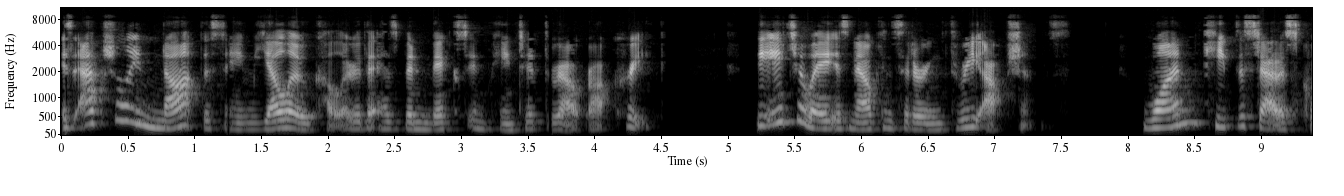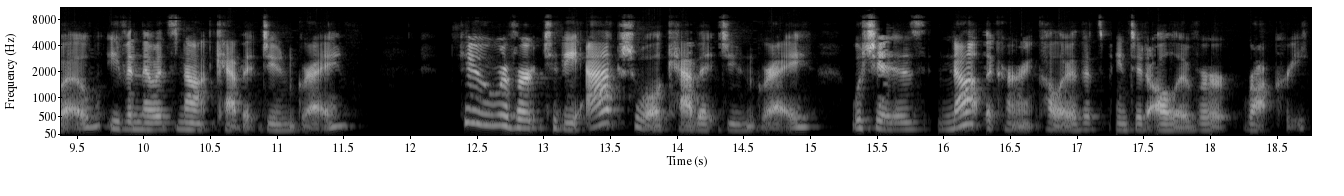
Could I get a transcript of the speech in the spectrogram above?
is actually not the same yellow color that has been mixed and painted throughout Rock Creek. The HOA is now considering three options. One, keep the status quo, even though it's not Cabot Dune Gray. Two, revert to the actual Cabot Dune Gray, which is not the current color that's painted all over Rock Creek.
